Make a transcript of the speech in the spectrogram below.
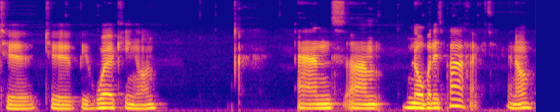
to to be working on. And um, nobody's perfect, you know.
